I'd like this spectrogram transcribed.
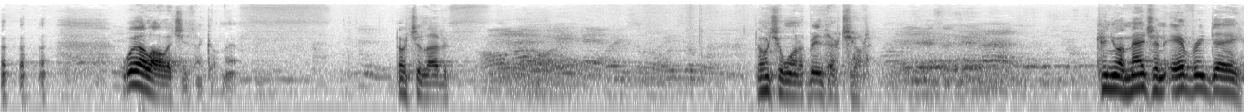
well, I'll let you think on that. Don't you love him? Don't you want to be there, children? Can you imagine every day?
